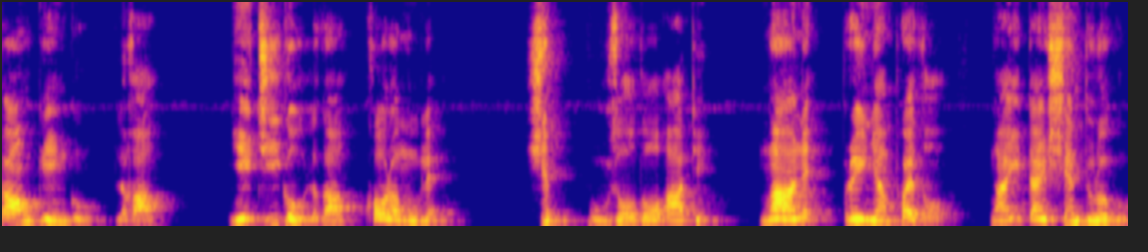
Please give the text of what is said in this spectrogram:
ကောင်းကင်ကို၎င်းမြေကြီးကို၎င်းခေါ်တော်မူလက်ရစ်ပူဇော်သောအဖြစ်ငါနှင့်ပရိညာဖွဲ့သောငါ၏တန်ရှင်းသူတို့ကို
